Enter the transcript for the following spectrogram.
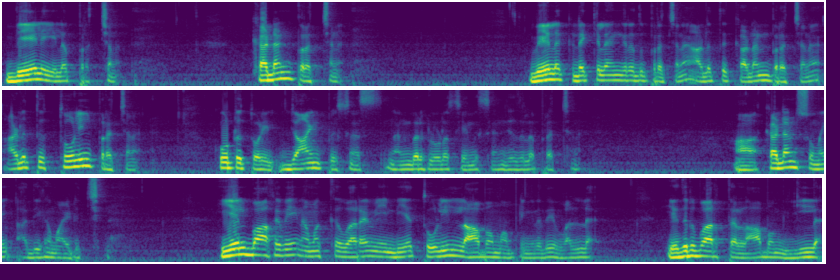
வேலையில் பிரச்சனை. கடன் பிரச்சனை. வேலை கிடைக்கலங்கிறது பிரச்சனை அடுத்து கடன் பிரச்சனை அடுத்து தொழில் பிரச்சனை. கூட்டு தொழில் ஜாயிண்ட் பிஸ்னஸ் நண்பர்களோடு சேர்ந்து செஞ்சதில் பிரச்சனை. கடன் சுமை அதிகமாயிடுச்சு. இயல்பாகவே நமக்கு வர வேண்டிய தொழில் லாபம் அப்படிங்கிறதே வரல எதிர்பார்த்த லாபம் இல்லை.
